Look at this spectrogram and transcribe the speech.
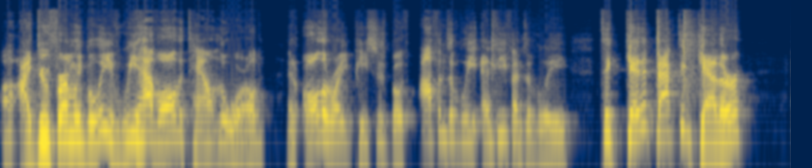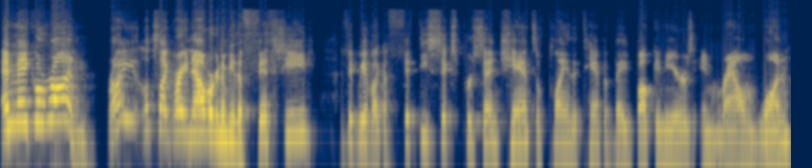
Uh, I do firmly believe we have all the talent in the world and all the right pieces, both offensively and defensively, to get it back together and make a run, right? It looks like right now we're going to be the fifth seed. I think we have like a 56% chance of playing the Tampa Bay Buccaneers in round one.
